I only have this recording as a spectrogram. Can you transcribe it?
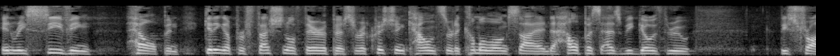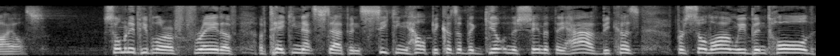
in receiving help and getting a professional therapist or a Christian counselor to come alongside and to help us as we go through these trials. So many people are afraid of, of taking that step and seeking help because of the guilt and the shame that they have, because for so long we've been told,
